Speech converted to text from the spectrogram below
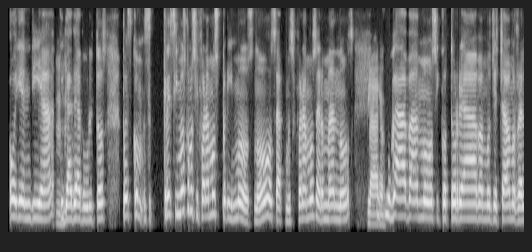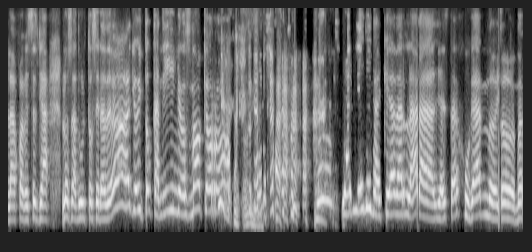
hoy en día, ya de adultos, pues como, crecimos como si fuéramos primos, ¿no? O sea, como si fuéramos hermanos. Claro. jugábamos y cotorreábamos y echábamos relajo. A veces ya los adultos era de, ¡ay, hoy toca niños! ¡No, qué horror! ya vienen aquí a dar lata y a estar jugando y todo, ¿no?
